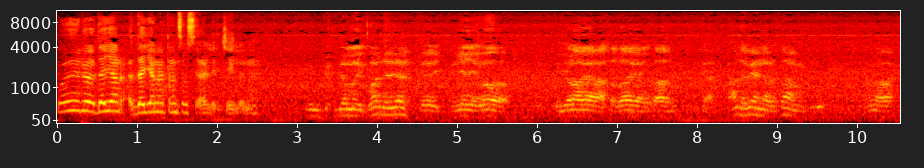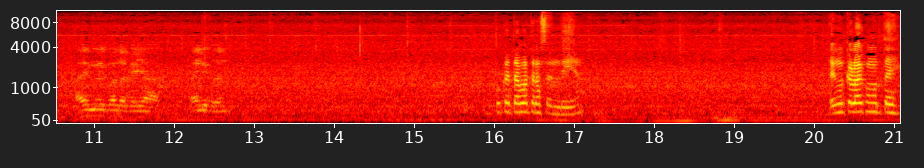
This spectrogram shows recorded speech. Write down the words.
Bueno, de ella, de ella no es tan social en Chile, ¿no? Yo, yo me di cuenta ya que, que ella llegó, que yo la había saludado y abrazado. Que ande bien, abrazame. Una vez. Ahí me di cuenta que ella es diferente. Porque estaba trascendida. Tengo que hablar con usted.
